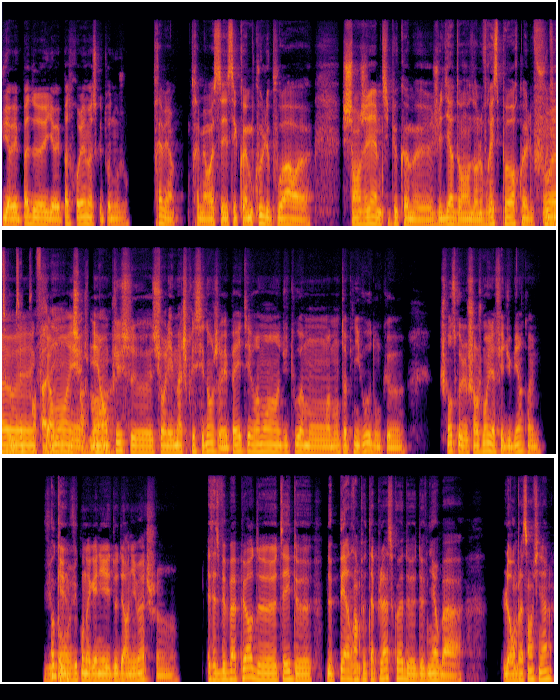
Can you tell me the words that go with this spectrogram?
il y avait pas de il y avait pas de problème à ce que toi nous joue. Très bien, très bien. Ouais, c'est c'est quand même cool de pouvoir changer un petit peu comme euh, je vais dire dans, dans le vrai sport quoi le foot et comme ça pour faire des, changements et, en plus euh, sur les matchs précédents j'avais pas été vraiment du tout à mon à mon top niveau donc euh, je pense que le changement il a fait du bien quand même. Vu qu'on vu qu'on a gagné les deux derniers matchs et ça te fait pas peur de de de perdre un peu ta place quoi de devenir bah le remplaçant au final?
